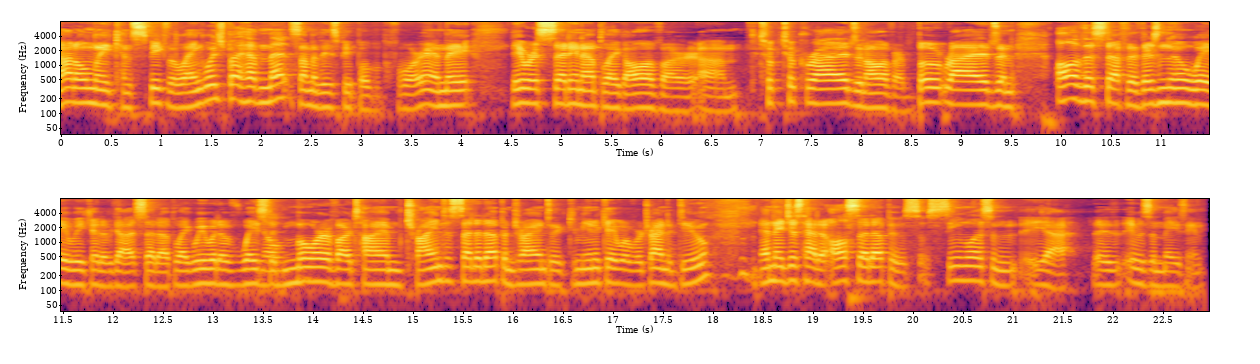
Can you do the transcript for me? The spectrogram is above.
not only can speak the language but have met some of these people before, and they they were setting up like all of our um, tuk tuk rides and all of our boat rides and all of this stuff that there's no way we could have got set up. Like we would have wasted No. more of our time trying to set it up and trying to communicate what we're trying to do, and they just had it all set up. It was so seamless and yeah. It it was amazing.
